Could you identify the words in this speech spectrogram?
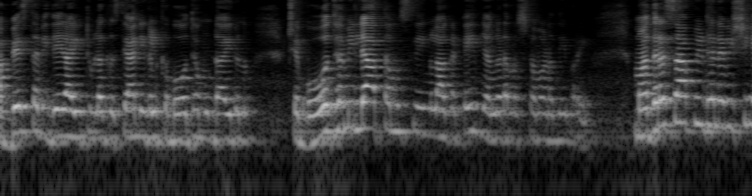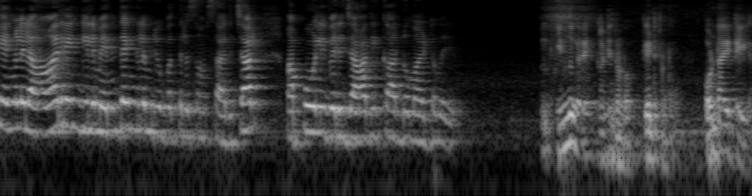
അഭ്യസ്ത വിധേയരായിട്ടുള്ള ക്രിസ്ത്യാനികൾക്ക് ബോധമുണ്ടായിരുന്നു. പക്ഷെ ബോധമില്ലാത്ത മുസ്ലിങ്ങളാകട്ടെ ഞങ്ങളുടെ പ്രശ്നമാണെന്ന് പറയും. മദ്രസ പീഡന വിഷയങ്ങളിൽ ആരെങ്കിലും എന്തെങ്കിലും രൂപത്തിൽ സംസാരിച്ചാൽ അപ്പോൾ ഇവർ ജാതി കാർഡുമായിട്ട് വരും. ഇന്ന് വരെ കണ്ടിട്ടുണ്ടോ കേട്ടിട്ടുണ്ടോ? ഉണ്ടായിട്ടില്ല.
